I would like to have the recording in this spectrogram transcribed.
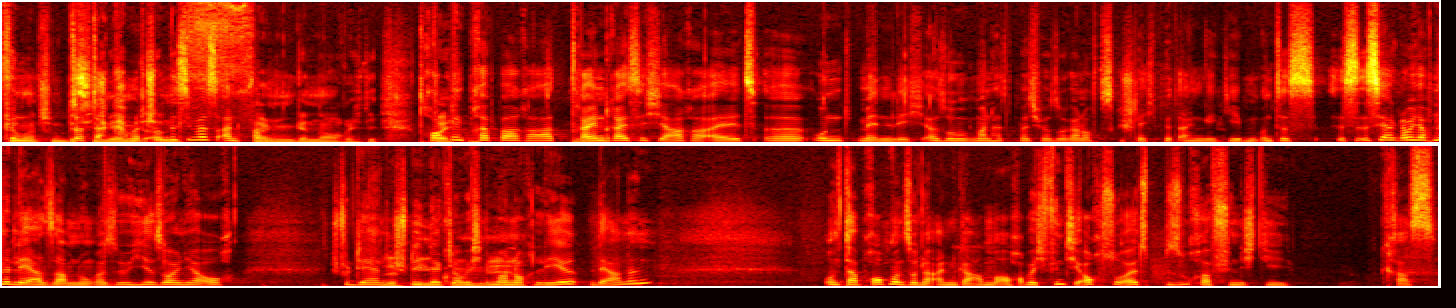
kann man schon ein bisschen, da, da kann man schon ein bisschen was anfangen. Genau, richtig. Trockenpräparat, 33 ja. Jahre alt äh, und männlich. Also man hat manchmal sogar noch das Geschlecht mit angegeben. Und das, es ist ja, glaube ich, auch eine Lehrsammlung. Also hier sollen ja auch Studenten, Studierende, glaube ich, immer noch le lernen. Und da braucht man so eine Angaben auch. Aber ich finde die auch so als Besucher, finde ich die krass.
